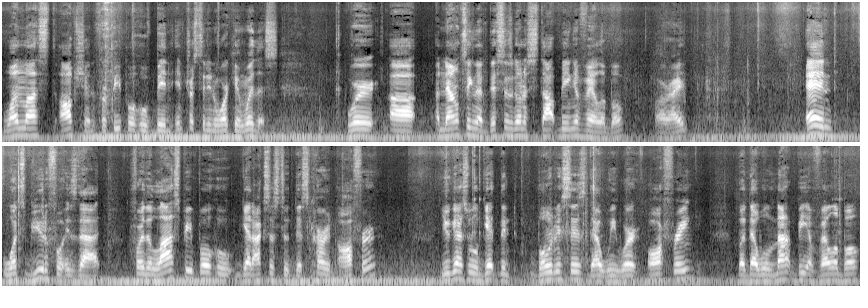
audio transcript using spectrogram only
one last option for people who've been interested in working with us. We're uh, announcing that this is going to stop being available. All right. And what's beautiful is that for the last people who get access to this current offer, you guys will get the bonuses that we were offering, but that will not be available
